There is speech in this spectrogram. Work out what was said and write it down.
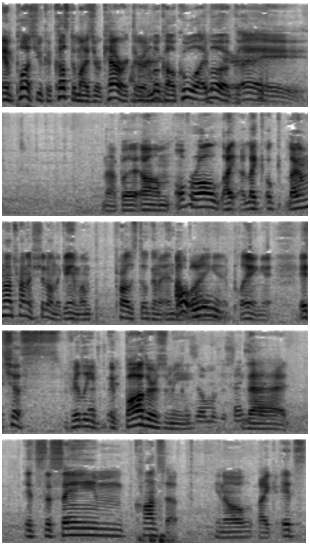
And plus, you could customize your character and look how cool I look. care. Hey. Nah, but um, overall, like, like, okay, like, I'm not trying to shit on the game. I'm probably still gonna end up Oh, buying oh. it and playing it. It's just really, it bothers me It's almost the that it's the same concept. You know, like it's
